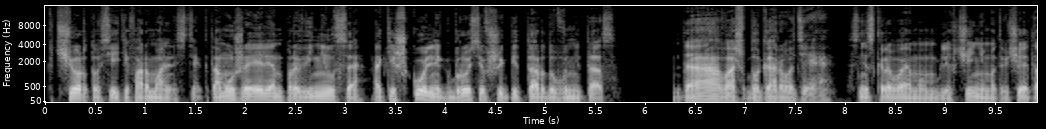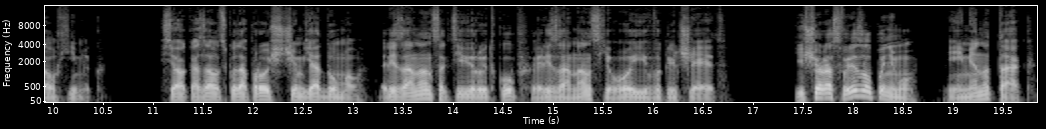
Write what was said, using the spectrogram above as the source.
К черту все эти формальности. К тому же Элиан провинился, а кишкольник, бросивший петарду в унитаз. «Да, ваше благородие», — с нескрываемым облегчением отвечает алхимик. Все оказалось куда проще, чем я думал. Резонанс активирует куб, резонанс его и выключает. Еще раз врезал по нему? Именно так.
